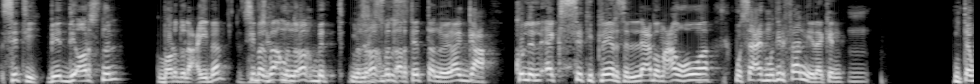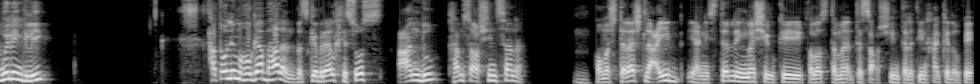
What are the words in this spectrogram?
سيتي بيدي أرسنال برضه لعيبة سيبك بقى من رغبة من. رغبة أرتيتا إنه يرجع كل ال ex City players اللي لعبوا معاه وهو مساعد مدير فني لكن مم. أنت ويلنجلي هتقول لي ما هو جاب هالاند بس جابريال خيسوس عنده 25 سنة. هو ما اشتراش لعيب يعني ستيرلينج ماشي okay خلاص تمام 29 30 حاجة كده okay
